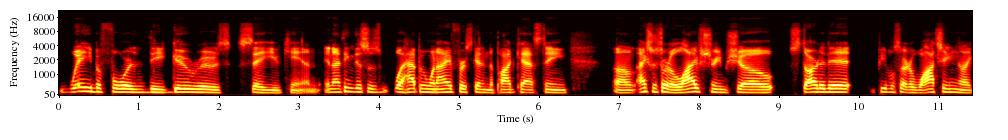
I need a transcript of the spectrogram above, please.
way before the gurus say you can. And I think this is what happened when I first got into podcasting. Um, I actually started a live stream show, started it. People started watching like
